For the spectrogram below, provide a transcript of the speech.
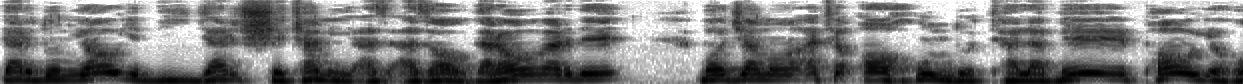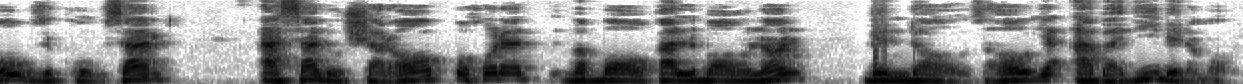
در دنیای دیگر شکمی از عزا درآورده با جماعت آخوند و طلبه پای حوز کوسر اصل و شراب بخورد و با قلبانان بندازهای ابدی بنماید.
